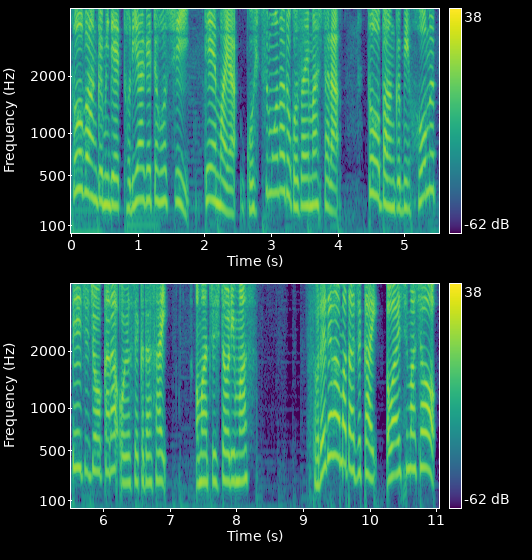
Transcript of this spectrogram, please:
当番組で取り上げてほしいテーマやご質問などございましたら当番組ホームページ上からお寄せください。お待ちしております。それではまた次回お会いしましょう。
